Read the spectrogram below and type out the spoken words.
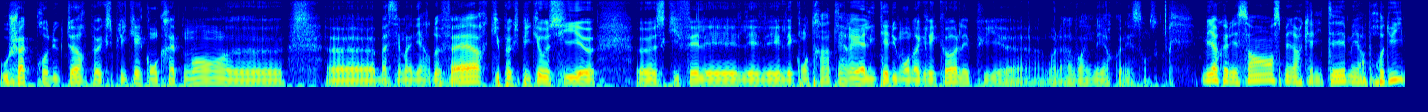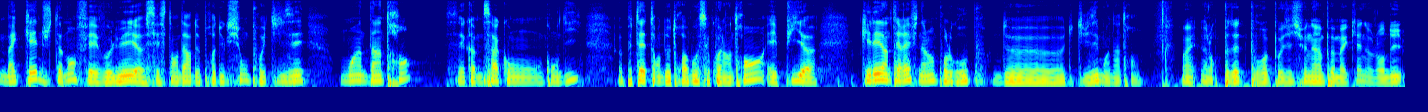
où chaque producteur peut expliquer concrètement euh, bah, ses manières de faire, qui peut expliquer aussi ce qui fait les, les, les, contraintes, les réalités du monde agricole et puis voilà avoir une meilleure connaissance. Meilleure connaissance, meilleure qualité, meilleur produit. McCain justement fait évoluer ses standards de production pour utiliser moins d'intrants c'est comme ça qu'on dit. Peut-être en deux, trois mots, c'est quoi l'intrant? Et puis, quel est l'intérêt finalement pour le groupe d'utiliser moins d'intrants Oui, alors peut-être pour repositionner un peu McCann, aujourd'hui,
